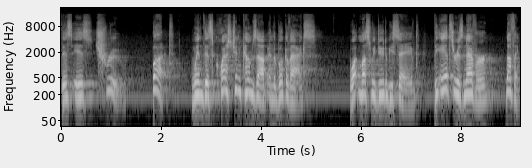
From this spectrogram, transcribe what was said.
This is true. But when this question comes up in the book of Acts, what must we do to be saved? The answer is never nothing.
